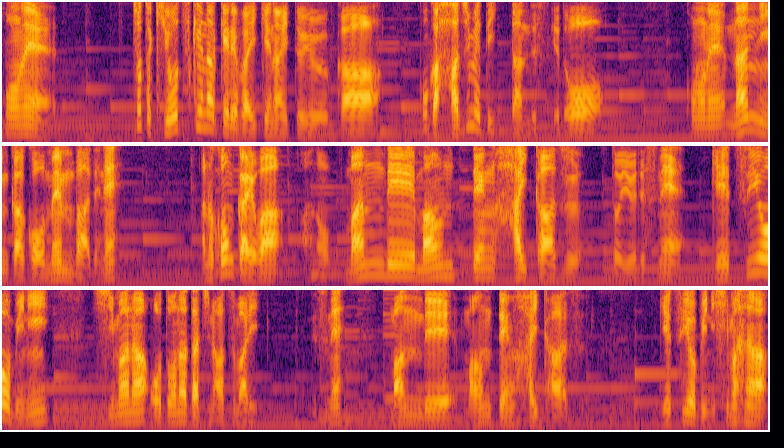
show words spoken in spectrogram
このね、ちょっと気をつけなければいけないというか、今回初めて行ったんですけど、このね、何人かこうメンバーでね、あの、今回は、あの、マンデーマウンテンハイカーズというですね、月曜日に暇な大人たちの集まりですね。マンデーマウンテンハイカーズ。月曜日に暇な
